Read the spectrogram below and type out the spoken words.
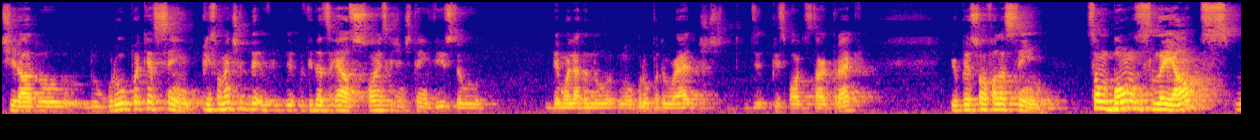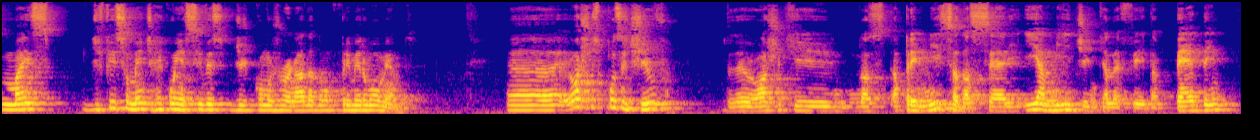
tirar do, do grupo é que, assim, principalmente devido às reações que a gente tem visto, eu dei uma olhada no, no grupo do Reddit, de, principal de Star Trek, e o pessoal fala assim, são bons layouts, mas dificilmente reconhecíveis de, como jornada no primeiro momento. Uh, eu acho isso positivo, Entendeu? Eu acho que nós, a premissa da série e a mídia em que ela é feita pedem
